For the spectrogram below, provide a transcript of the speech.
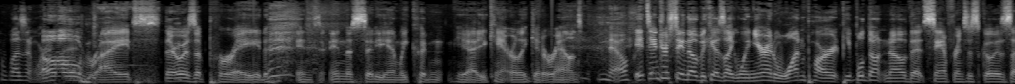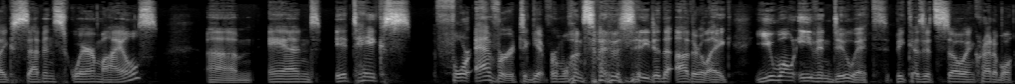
wasn't worth Oh it. right, there was a parade in in the city, and we couldn't. Yeah, you can't really get around. No. It's interesting though because like when you're in one part, people don't know that San Francisco is like seven square miles, um, and it takes forever to get from one side of the city to the other. Like you won't even do it because it's so incredible.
